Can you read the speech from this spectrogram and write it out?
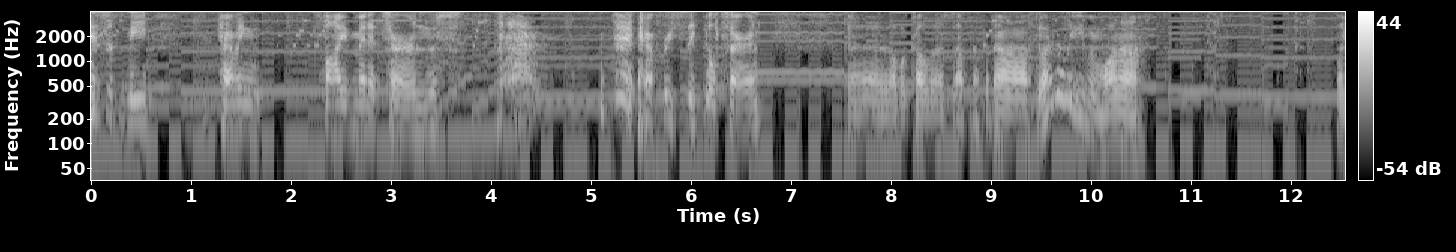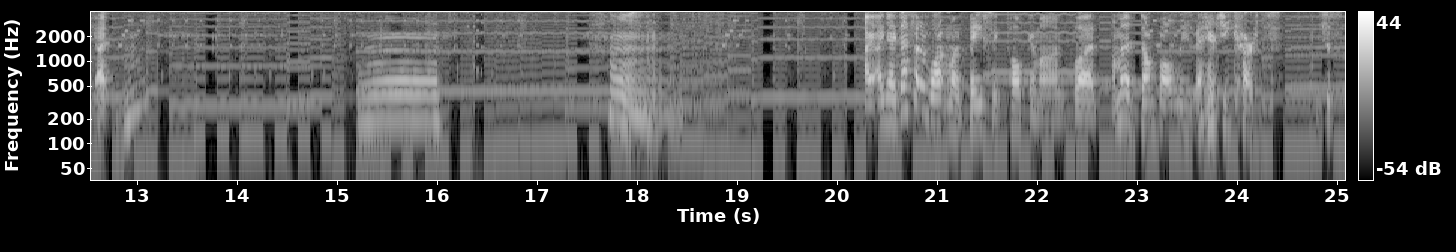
it's just me having five-minute turns. every single turn. Uh, level color, stuff, da, da, Do I really even wanna... Like, I... Hmm? Mm, hmm... I, I definitely want my basic Pokemon, but I'm gonna dump all these energy cards. just,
